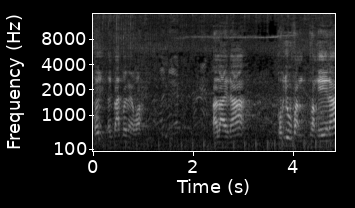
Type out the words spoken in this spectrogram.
เฮ้ย ไอ้ตัดไปไหนวะ อะไรนะ ผมอยู่ฝั่งฝั่งเอนะ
